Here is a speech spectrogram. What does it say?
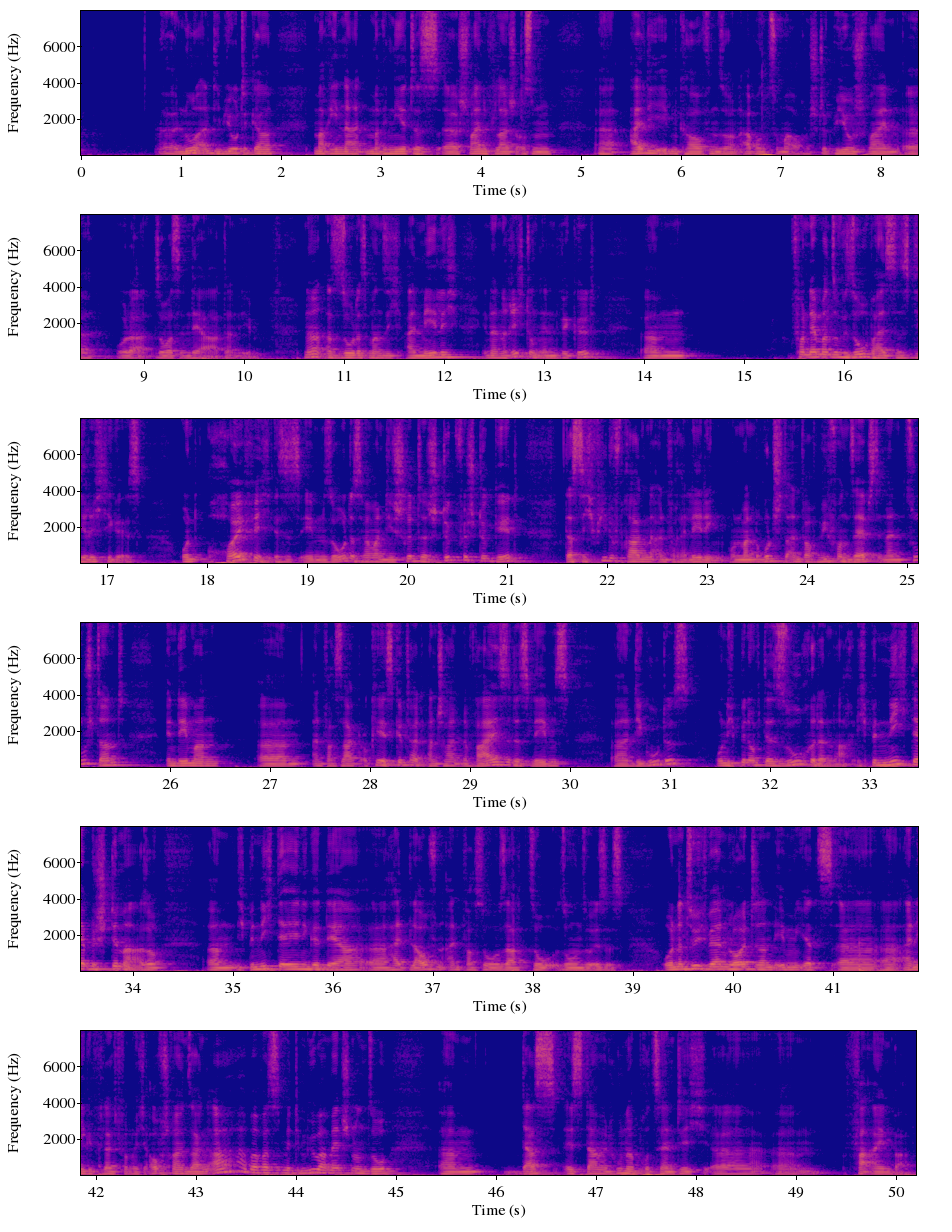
äh, nur Antibiotika, mariniertes äh, Schweinefleisch aus dem äh, Aldi eben kaufen, sondern ab und zu mal auch ein Stück Bioschwein äh, oder sowas in der Art dann eben. Ne? Also so, dass man sich allmählich in eine Richtung entwickelt, ähm, von der man sowieso weiß, dass es die richtige ist. Und häufig ist es eben so, dass wenn man die Schritte Stück für Stück geht, dass sich viele Fragen einfach erledigen. Und man rutscht einfach wie von selbst in einen Zustand, in dem man ähm, einfach sagt, okay, es gibt halt anscheinend eine Weise des Lebens, äh, die gut ist. Und ich bin auf der Suche danach. Ich bin nicht der Bestimmer. Also ähm, ich bin nicht derjenige, der äh, halt laufen einfach so sagt, so, so und so ist es. Und natürlich werden Leute dann eben jetzt, äh, äh einige vielleicht von euch aufschreien und sagen, ah, aber was ist mit dem Übermenschen und so. Ähm, das ist damit hundertprozentig äh, ähm, vereinbar.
